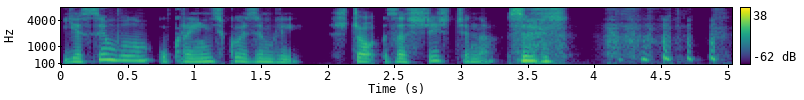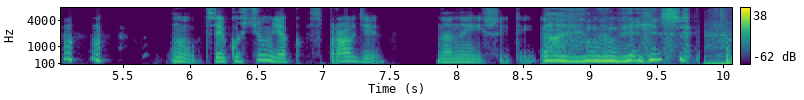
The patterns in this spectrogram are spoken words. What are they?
Є символом української землі, що защищена. Ну, цей костюм як справді на неї шитий. На неї шитий.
